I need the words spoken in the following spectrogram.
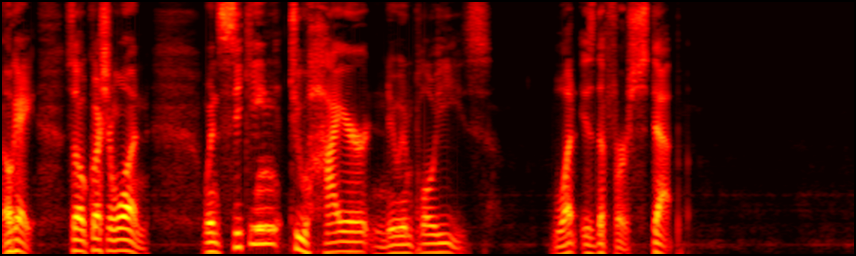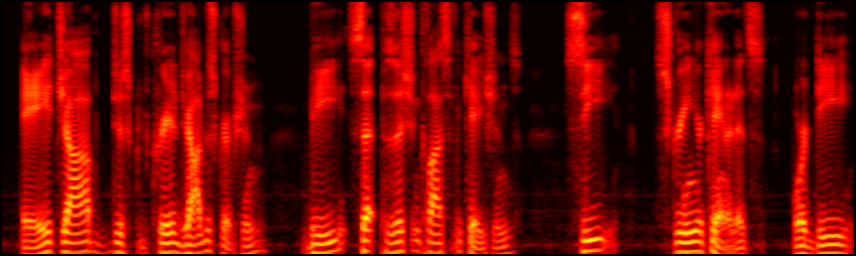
Okay, so question one. When seeking to hire new employees, what is the first step? A. Job, create a job description. B. Set position classifications. C. Screen your candidates. Or D.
